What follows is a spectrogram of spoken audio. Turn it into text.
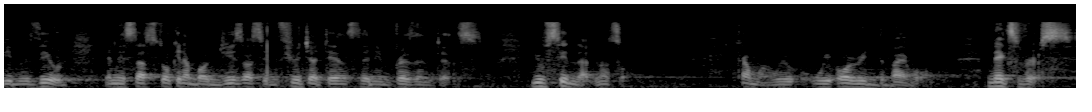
been revealed? Then it starts talking about Jesus in future tense, then in present tense. You've seen that, not so? Come on, we, we all read the Bible. Next verse.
